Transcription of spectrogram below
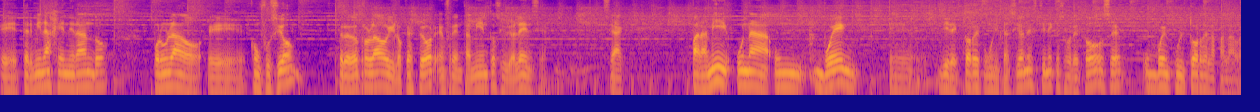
eh, termina generando, por un lado, eh, confusión, pero de otro lado, y lo que es peor, enfrentamientos y violencia. O sea, para mí, un buen eh, director de comunicaciones tiene que sobre todo ser un buen cultor de la palabra.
